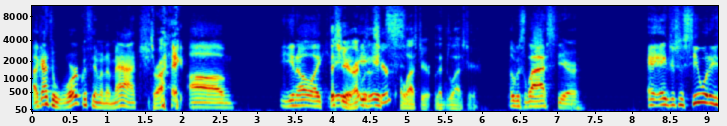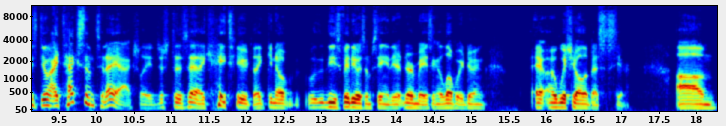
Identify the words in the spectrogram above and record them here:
I got to work with him in a match. That's right. Um you know, like this it- year, right? Was it this year last year? That last year. It was last year. And, and just to see what he's doing, I texted him today actually, just to say like, "Hey, dude, like you know these videos I'm seeing, they're, they're amazing. I love what you're doing. I, I wish you all the best this year." Um,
